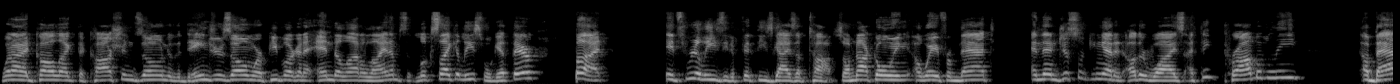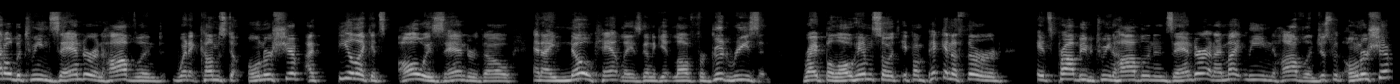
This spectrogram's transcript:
what I'd call like the caution zone or the danger zone where people are going to end a lot of lineups. It looks like at least we'll get there, but it's real easy to fit these guys up top. So I'm not going away from that. And then just looking at it otherwise, I think probably a battle between Xander and Hovland when it comes to ownership. I feel like it's always Xander though, and I know Cantlay is going to get love for good reason right below him. So if I'm picking a third, it's probably between Hovland and Xander, and I might lean Hovland just with ownership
